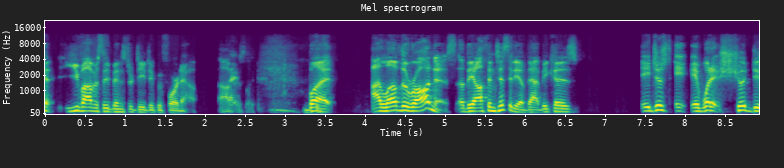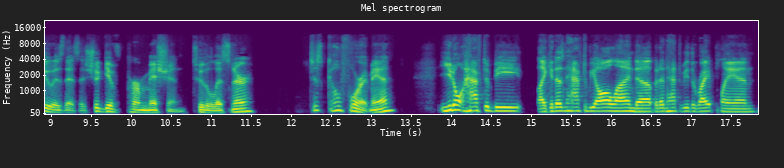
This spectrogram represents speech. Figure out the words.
you've obviously been strategic before now obviously. But I love the rawness of the authenticity of that because it just it, it, what it should do is this: it should give permission to the listener. Just go for it, man. You don't have to be like it doesn't have to be all lined up. It doesn't have to be the right plan.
